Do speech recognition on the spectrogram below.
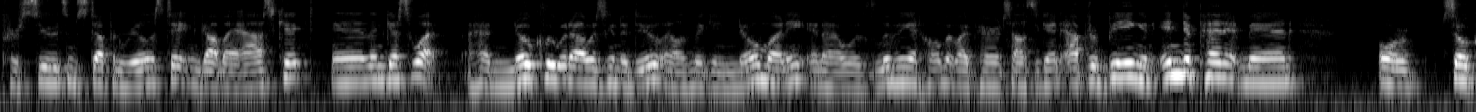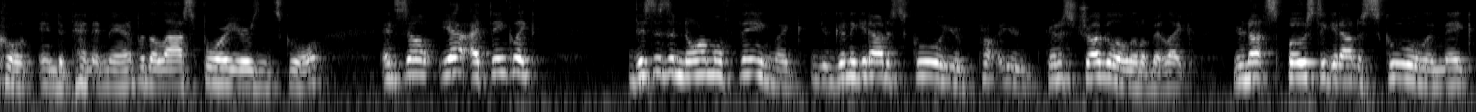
pursued some stuff in real estate and got my ass kicked. And then guess what? I had no clue what I was going to do, and I was making no money, and I was living at home at my parents' house again after being an independent man or so-called independent man for the last four years in school. And so, yeah, I think like this is a normal thing. Like you're gonna get out of school, you're pro- you're gonna struggle a little bit. Like you're not supposed to get out of school and make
